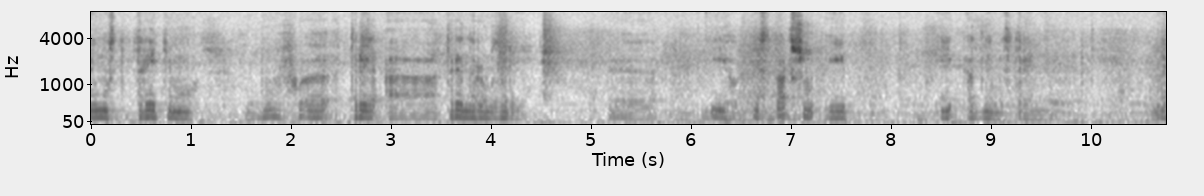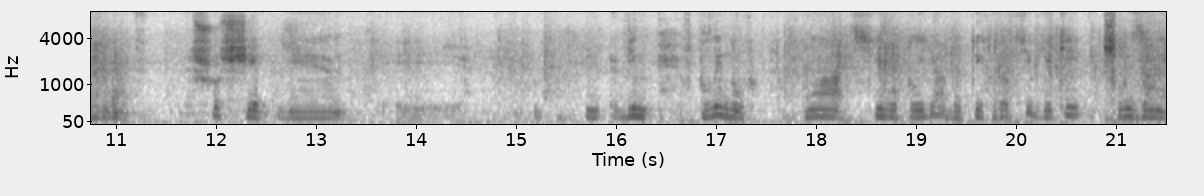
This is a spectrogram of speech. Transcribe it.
93-му був е, тренером зорі. І, і старшим, і, і одним із тренерів. Е, Що ще? е, Він вплинув на цілу плеяду тих гравців, які йшли за ними.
